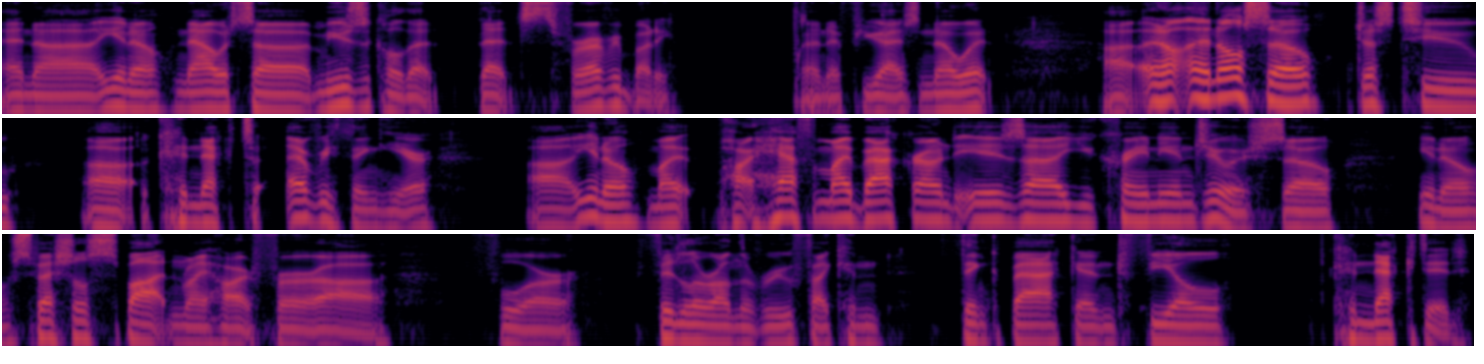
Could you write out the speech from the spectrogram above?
and uh, you know now it's a musical that that's for everybody, and if you guys know it, uh, and and also just to uh, connect everything here, uh, you know my part, half of my background is uh, Ukrainian Jewish, so you know special spot in my heart for uh, for Fiddler on the Roof. I can think back and feel connected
